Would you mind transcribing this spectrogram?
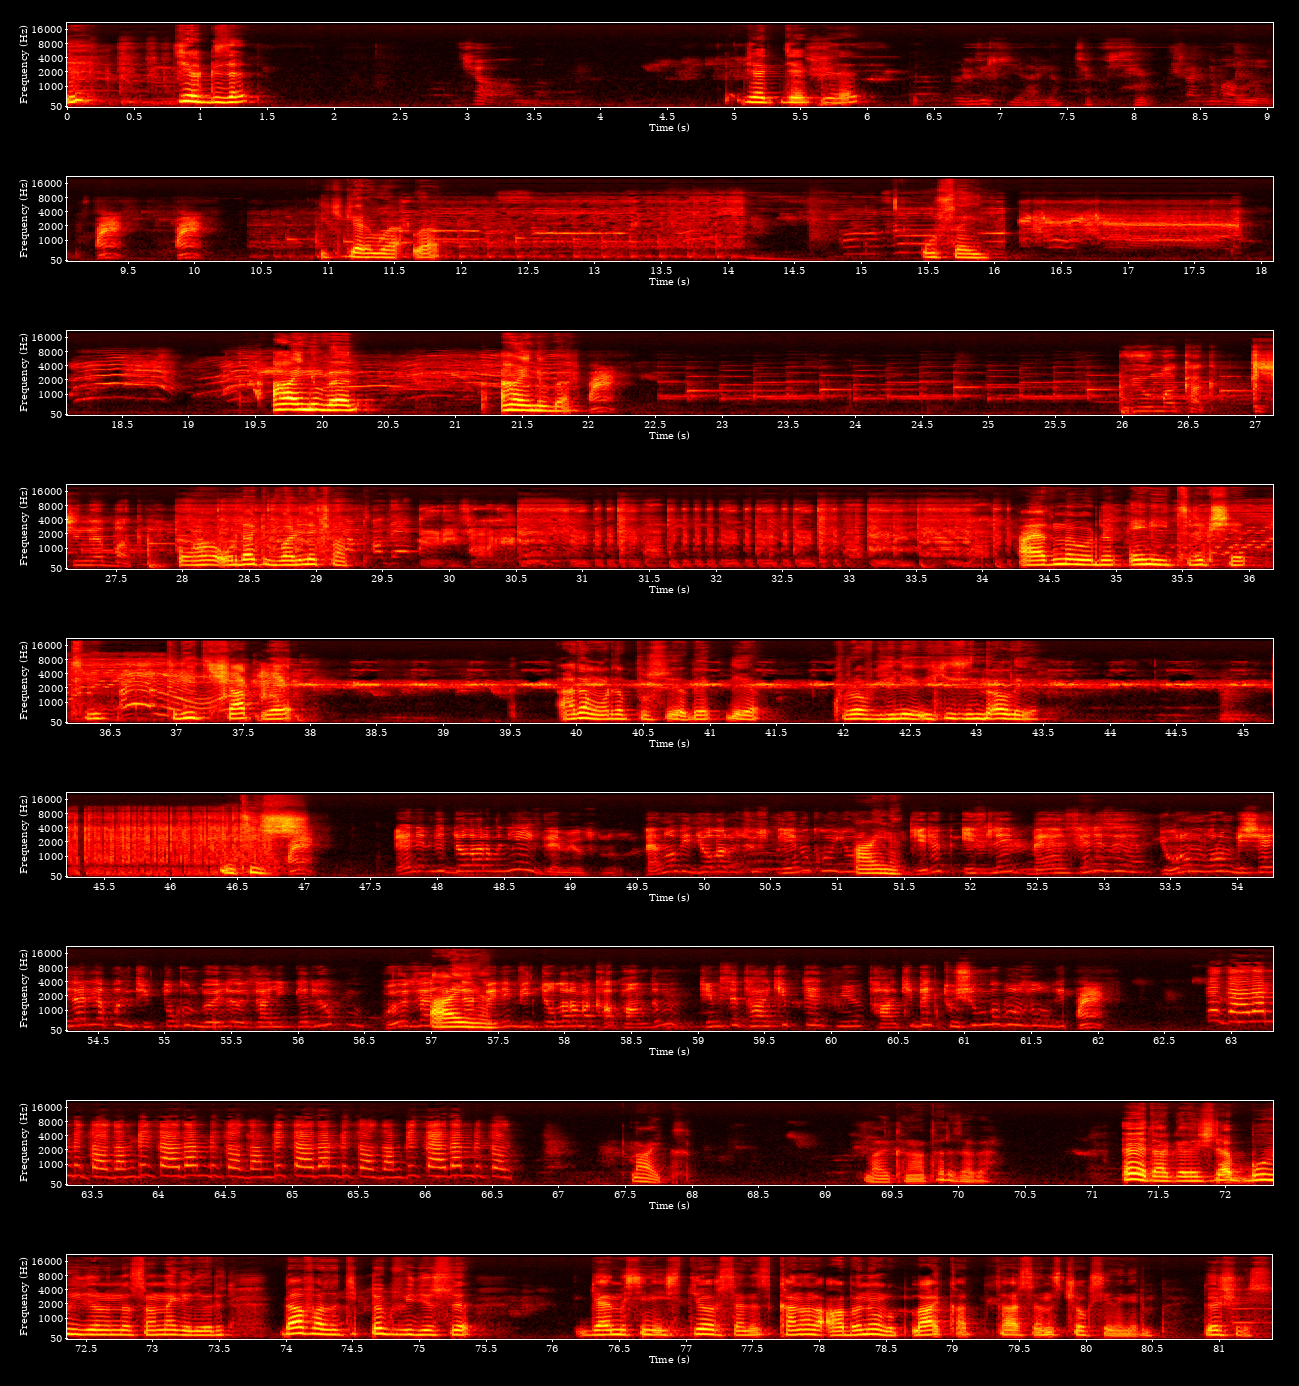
çok güzel. Çok çok güzel. Öldük ya yapacak bir şey yok. Kendim Allah'ım. İki kere var. var. Usain. Aynı ben. Aynı ben. Uyuma kalk, işine bak. Oha oradaki varile çarptı. Hayatımda gördüğüm en iyi trick shot, trick, trick shot ve adam orada pusuyor, bekliyor. Kurov geliyor, ikisini de alıyor. Müthiş. Benim videolarımı niye izlemiyorsunuz? Ben o videoları süs diye mi koyuyorum? Aynen. Girip izleyip beğensenize. Yorum yorum bir şeyler yapın. TikTok'un böyle özellikleri yok mu? Bu özellikler Aynen. benim videolarıma kapandı mı? Kimse takip de etmiyor. Takip et tuşum mu bozuldu? Like. Like'ını atarız aga. Evet arkadaşlar bu videonun da sonuna geliyoruz. Daha fazla TikTok videosu gelmesini istiyorsanız kanala abone olup like atarsanız çok sevinirim. Görüşürüz.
